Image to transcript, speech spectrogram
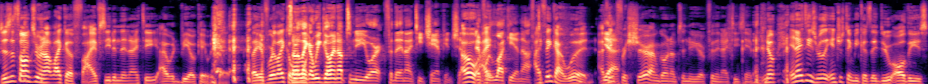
Just as long as we're not like a five seed in the NIT, I would be okay with that. Like if we're like a so like, one- are we going up to New York for the NIT championship? Oh, if I- we're lucky enough. To, I think I would. I Yeah. think for sure I'm going up to New York for the NIT championship. No, NIT is really interesting because they do all these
